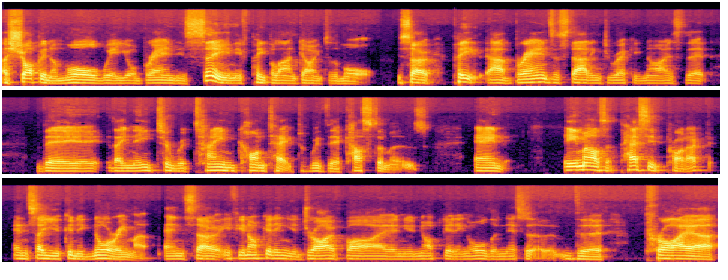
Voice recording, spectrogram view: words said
a shop in a mall where your brand is seen if people aren't going to the mall. So uh, brands are starting to recognise that they they need to retain contact with their customers, and email is a passive product, and so you can ignore email. And so if you're not getting your drive by and you're not getting all the the prior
